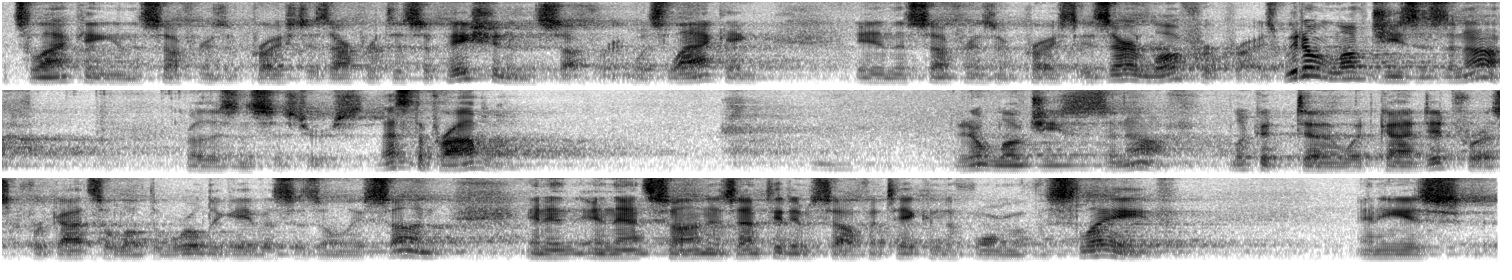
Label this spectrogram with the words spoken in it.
What's lacking in the sufferings of Christ is our participation in the suffering. What's lacking in the sufferings of Christ is our love for Christ. We don't love Jesus enough, brothers and sisters. That's the problem. We don't love Jesus enough. Look at uh, what God did for us. For God so loved the world, He gave us His only Son. And in, in that Son has emptied Himself and taken the form of a slave. And He has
